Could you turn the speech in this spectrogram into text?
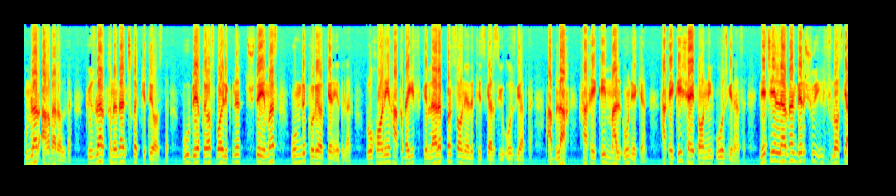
Xumlar ag'darildi. Ko'zlar qinidan chiqib ketayozdi. Bu beqiyos boylikni tushda emas o'ngda ko'rayotgan edilar. Ruhoniy haqidagi fikrlari bir soniyada teskarisiga o'zgardi. Ablah haqiqiy mal'un ekan. Haqiqiy shaytonning o'zginasi. Necha yillardan beri shu iflosga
